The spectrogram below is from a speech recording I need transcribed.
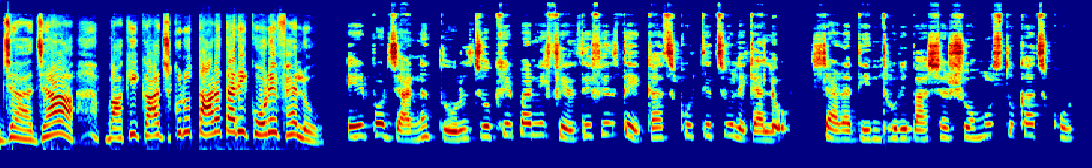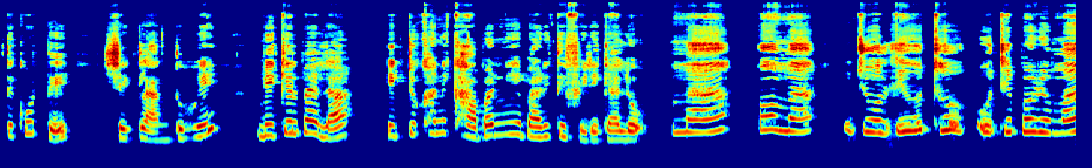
যা যা, বাকি কাজগুলো তাড়াতাড়ি করে ফেলো। এরপর জান্নাতুল চোখের পানি ফেলতে ফেলতে কাজ করতে চলে গেল। সারাদিন ধরে বাসার সমস্ত কাজ করতে করতে সে ক্লান্ত হয়ে বিকেলবেলা একটুখানি খাবার নিয়ে বাড়িতে ফিরে গেল। মা ও মা জলদি ওঠো উঠে পড়ো মা।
